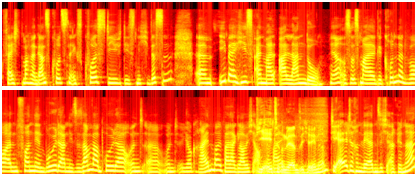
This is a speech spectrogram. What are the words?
vielleicht machen wir ganz kurz einen Exkurs, die die es nicht wissen. Ähm, eBay hieß einmal Alando. Ja, es ist mal gegründet worden von den Brüdern, diese Samba-Brüder und, äh, und Jörg Reinbold, war da, glaube ich, auch Die dabei. Älteren werden sich erinnern. Die Älteren werden sich erinnern.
